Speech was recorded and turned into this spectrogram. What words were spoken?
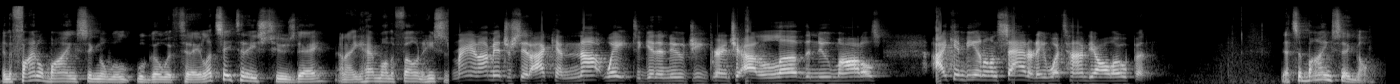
And the final buying signal we'll, we'll go with today, let's say today's Tuesday, and I have him on the phone, and he says, man, I'm interested. I cannot wait to get a new Jeep Grand Cherokee. I love the new models. I can be in on Saturday. What time do y'all open? That's a buying signal.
